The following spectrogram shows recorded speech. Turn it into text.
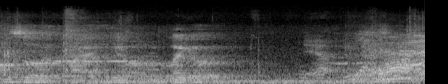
Also, my, you know, Lego. I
